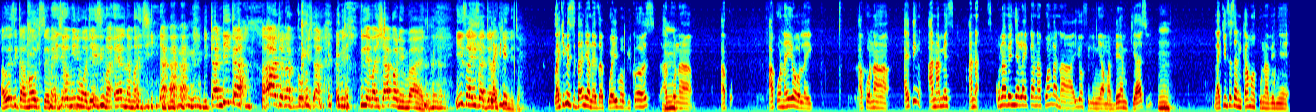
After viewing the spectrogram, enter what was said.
hawezi kama out tuseme jo mimi ni moja hizi ma L na maji nitandika watu wanakukumbusha vile- vile maisha yako ni mbaya jo iza iza jo lakini jo lakini sidhani anaweza kuwa hivyo because ako na ako ako hiyo like akona i think ana mes, ana kuna venye like anakuanga na hiyo feeling ya madem kiasi mm. lakini sasa ni kama kuna venye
